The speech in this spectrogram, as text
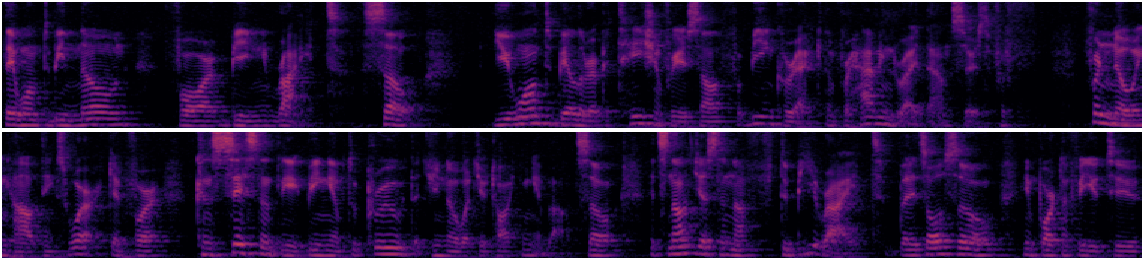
they want to be known for being right. So you want to build a reputation for yourself for being correct and for having the right answers, for, for knowing how things work and for consistently being able to prove that you know what you're talking about. So it's not just enough to be right, but it's also important for you to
